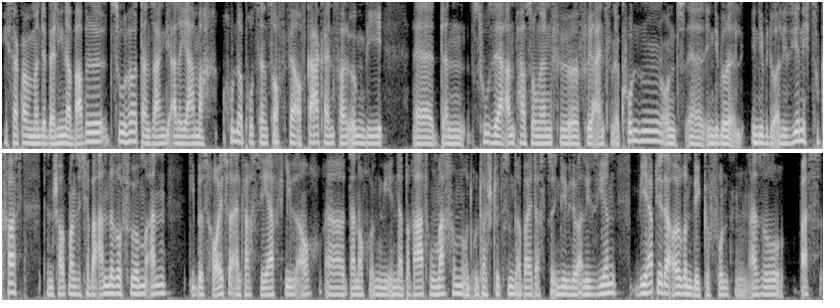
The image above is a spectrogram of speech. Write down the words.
ich sag mal, wenn man der Berliner Bubble zuhört, dann sagen die alle, ja, mach 100% Software, auf gar keinen Fall irgendwie äh, dann zu sehr Anpassungen für, für einzelne Kunden und äh, individualisieren nicht zu krass. Dann schaut man sich aber andere Firmen an, die bis heute einfach sehr viel auch äh, dann auch irgendwie in der Beratung machen und unterstützen dabei, das zu individualisieren. Wie habt ihr da euren Weg gefunden? Also was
